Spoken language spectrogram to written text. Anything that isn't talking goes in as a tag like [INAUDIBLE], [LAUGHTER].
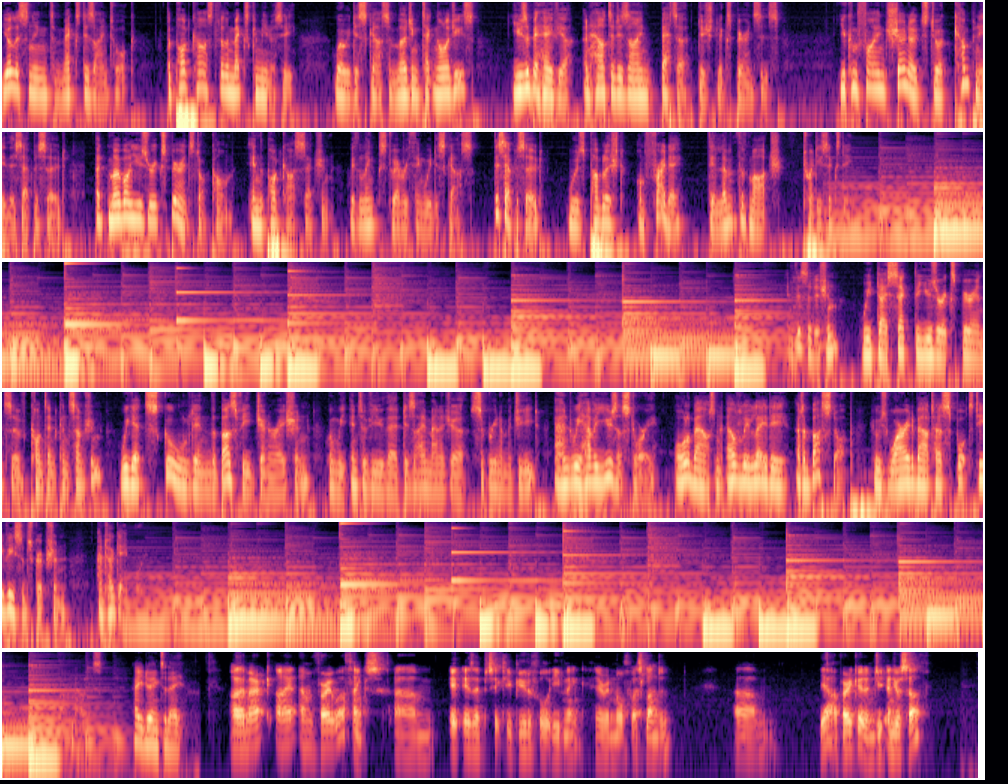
You're listening to MEX Design Talk, the podcast for the MEX community, where we discuss emerging technologies, user behavior, and how to design better digital experiences. You can find show notes to accompany this episode at mobileuserexperience.com in the podcast section with links to everything we discuss. This episode was published on Friday, the 11th of March, 2016. This edition, we dissect the user experience of content consumption. We get schooled in the BuzzFeed generation when we interview their design manager, Sabrina Majid. And we have a user story all about an elderly lady at a bus stop who's worried about her sports TV subscription and her Game Boy. How are you doing today? Hi there, Marek. I am very well, thanks. Um, it is a particularly beautiful evening here in northwest London. Um, yeah, very good. And, you, and yourself?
